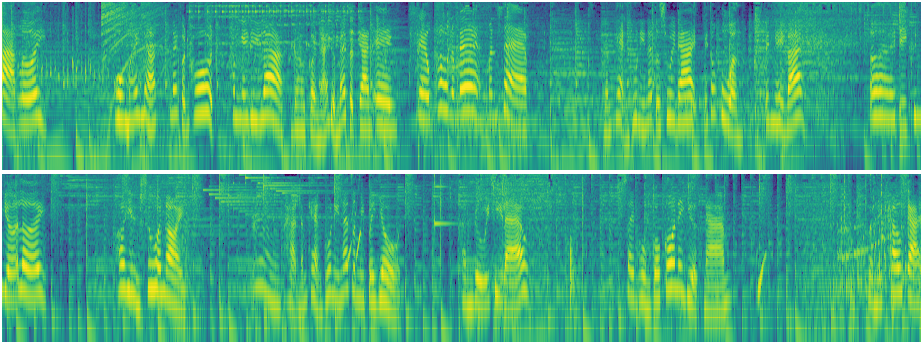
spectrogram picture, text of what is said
ปากเลย โอ้ไม่นะ แม่ขอโทษทำไงดีล่ะ รอก่อนนะ เดี๋ยวแม่จัดการเอง เร็วเข้านะแม่ มันแสบ น้ำแข็งพวกนี้น่าจะช่วยได้ ไม่ต้องห่วง เป็นไงบ้าง เอ้ยดีขึ้นเยอะเลยพ่อยังชั่วหน่อย อืมถาดน้ำแข็งพวกนี้น่าจะมีประโยชน์ ฉันรู้วิธีแล้ว ใส่ผงโกโก้ในเหยือกน้ำคนให้เข้ากัน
